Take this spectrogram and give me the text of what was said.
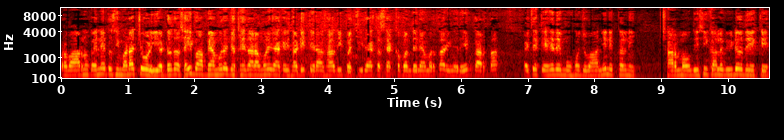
ਪਰਿਵਾਰ ਨੂੰ ਕਹਿੰਦੇ ਤੁਸੀਂ ਮਾੜਾ ਝੋਲੀ ਅੱਡੋ ਤਾਂ ਸਹੀ ਬਾਬਿਆਂ ਮੂਰੇ ਜਥੇਦਾਰਾਂ ਮੂਰੇ ਜਾ ਕੇ ਸਾਡੀ 13 ਸਾਲ ਦੀ ਬੱਚੀ ਦਾ ਇੱਕ ਸਿੱਖ ਬੰਦੇ ਨੇ ਅਮਰਧਾਰੀ ਨੇ ਰੇਪ ਕਰਤਾ। ਇੱਥੇ ਕਿਸੇ ਦੇ ਮੂੰਹੋਂ ਜ਼ੁਬਾਨ ਨਹੀਂ ਨਿਕਲਣੀ। ਸ਼ਰਮ ਆਉਂਦੀ ਸੀ ਕੱਲ ਵੀਡੀਓ ਦੇਖ ਕੇ,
